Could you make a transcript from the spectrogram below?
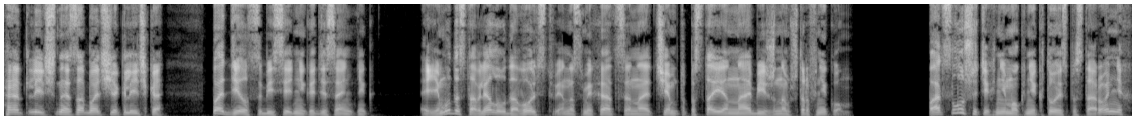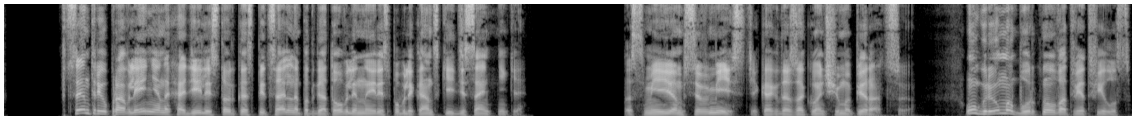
Отличная собачья кличка!» — поддел собеседника десантник. Ему доставляло удовольствие насмехаться над чем-то постоянно обиженным штрафником. Подслушать их не мог никто из посторонних. В центре управления находились только специально подготовленные республиканские десантники. «Посмеемся вместе, когда закончим операцию», — угрюмо буркнул в ответ Филус.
